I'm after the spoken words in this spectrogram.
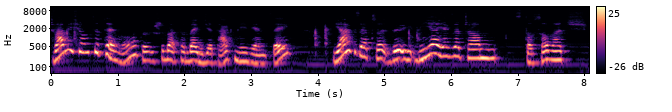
Dwa miesiące temu, to już chyba to będzie tak mniej więcej, jak zaczę, mija jak zaczęłam stosować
